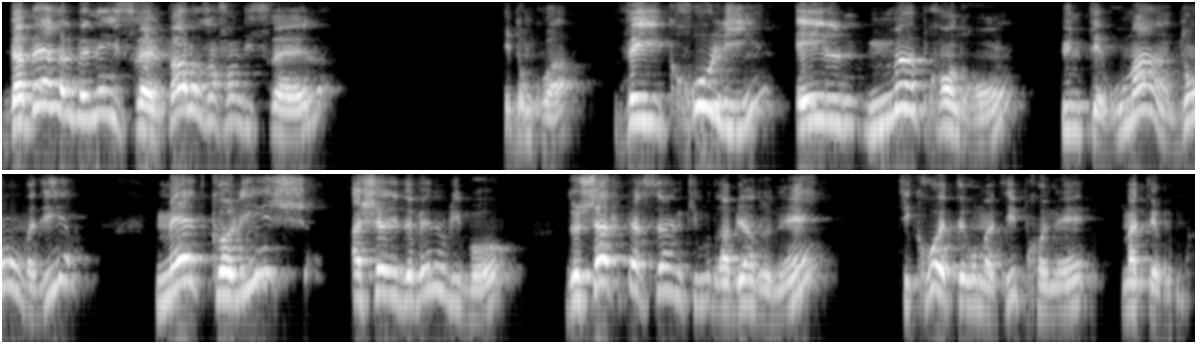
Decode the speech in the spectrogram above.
Daber el Bene Israël parle aux enfants d'Israël, et donc quoi? Veikrouli, et ils me prendront une terouma, un don, on va dire, met kolish asher devenu libo, de chaque personne qui voudra bien donner, tikro et terumati, prenez ma terouma.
